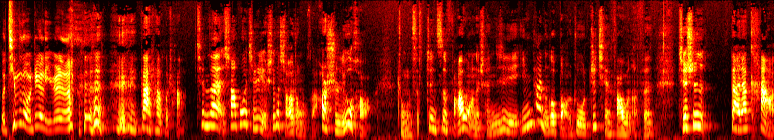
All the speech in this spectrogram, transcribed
我听不懂这个里边的 大差不差。现在沙波其实也是个小种子，二十六号。种子这次法网的成绩应该能够保住之前法网的分。其实大家看啊，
